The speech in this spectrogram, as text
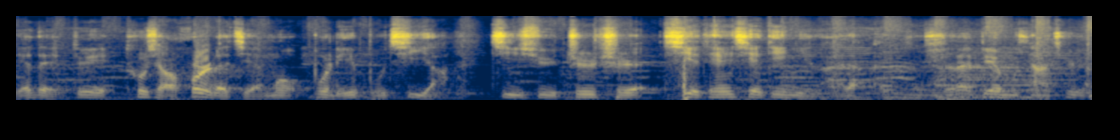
也得对兔小慧的节目不离不弃呀、继续支持。谢天谢地你来了，实在编不下去了。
